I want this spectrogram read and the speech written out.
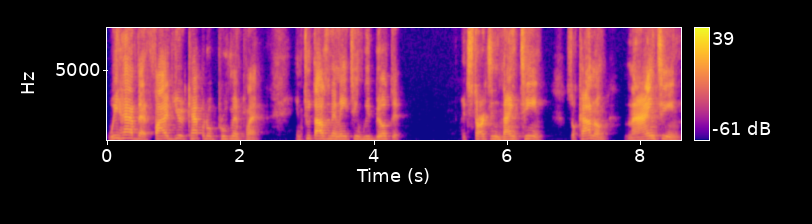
We have that five-year capital improvement plan. In 2018, we built it. It starts in 19. So count them 19,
